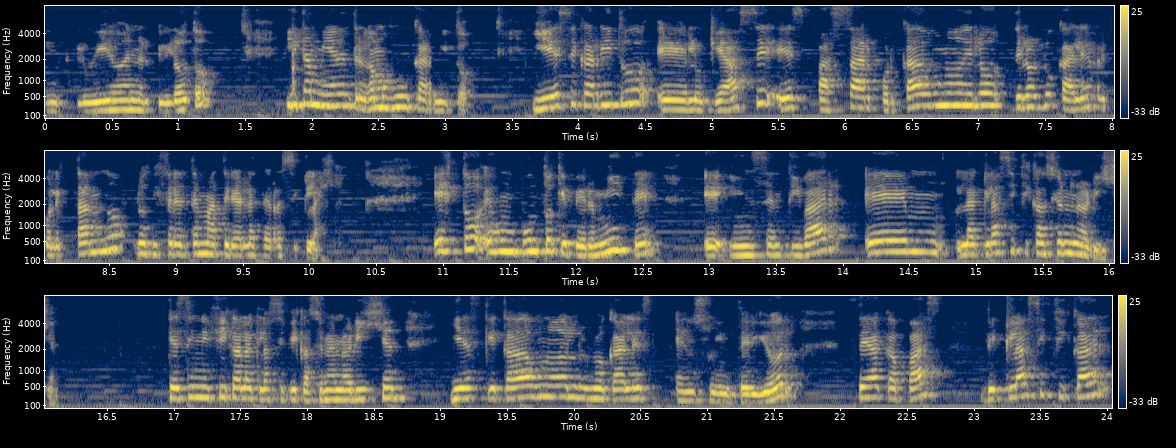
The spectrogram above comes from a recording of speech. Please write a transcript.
incluidos en el piloto y también entregamos un carrito y ese carrito eh, lo que hace es pasar por cada uno de los, de los locales recolectando los diferentes materiales de reciclaje. Esto es un punto que permite eh, incentivar em, la clasificación en origen. ¿Qué significa la clasificación en origen? Y es que cada uno de los locales en su interior sea capaz clasificar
